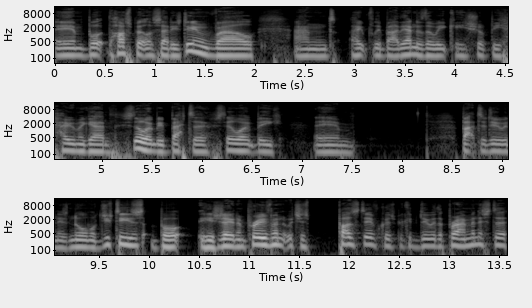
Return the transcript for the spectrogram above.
um, but the hospital have said he's doing well, and hopefully by the end of the week he should be home again. Still won't be better. Still won't be um, back to doing his normal duties, but he's shown improvement, which is positive because we could do with the prime minister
